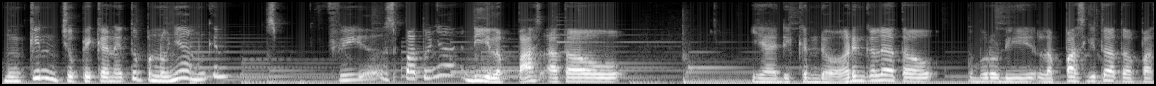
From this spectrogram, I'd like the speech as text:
mungkin cupikan itu penuhnya mungkin sepatunya dilepas atau ya dikendorin kali atau keburu dilepas gitu atau pas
